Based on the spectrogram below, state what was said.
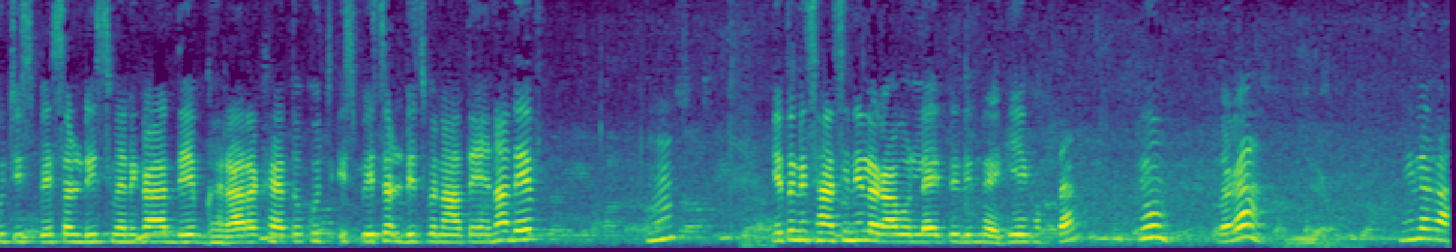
कुछ स्पेशल डिश मैंने कहा, देव घर आ रखा है तो कुछ स्पेशल डिश बनाते हैं ना, देव? हम्म? ये तो निशासी नहीं लगा बोल रहा है, इतने दिन रह गए एक हफ़्ता। क्यों? लगा? नहीं लगा।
